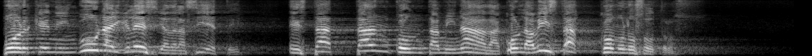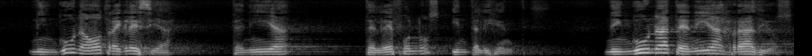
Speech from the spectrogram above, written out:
Porque ninguna iglesia de las siete está tan contaminada con la vista como nosotros. Ninguna otra iglesia tenía teléfonos inteligentes. Ninguna tenía radios.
